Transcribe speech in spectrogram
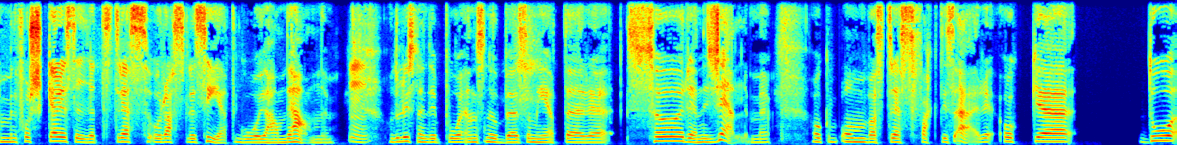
men forskare säger att stress och rastlöshet går ju hand i hand. Och då lyssnade jag på en snubbe som heter eh, Sören Hjelm och om vad stress faktiskt är. Och eh, då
